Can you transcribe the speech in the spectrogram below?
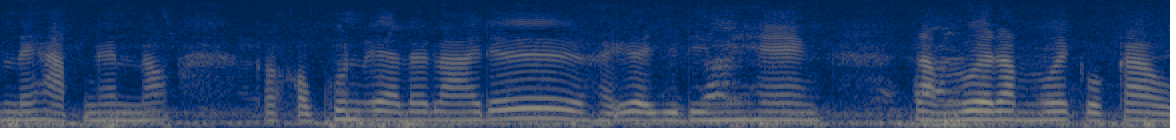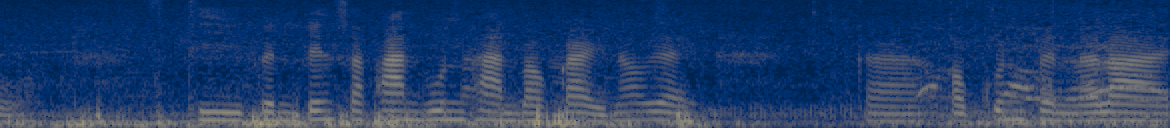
นได้หับเงินเนาะก็ขอบคุณเอื้อยหลายๆเด้อให้เอื้อยอยู่ดีมีแห้งร่ำรวยร่ำรวยกว่าเก่าที่เพิ่นเป็นสะพานบุญผ่านเบาไก่เนาะเอื้อยก็ขอบคุณเพิ่นหลาย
